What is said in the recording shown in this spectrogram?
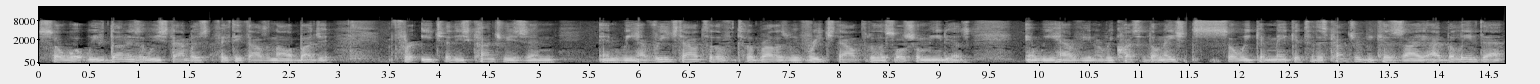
So what we've done is that we established a fifty thousand dollar budget for each of these countries, and and we have reached out to the to the brothers. We've reached out through the social medias, and we have you know requested donations so we can make it to this country because I I believe that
